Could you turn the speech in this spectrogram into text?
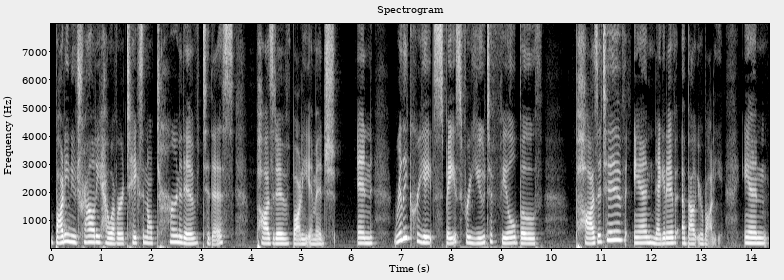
Body neutrality, however, takes an alternative to this positive body image and really creates space for you to feel both positive and negative about your body. And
